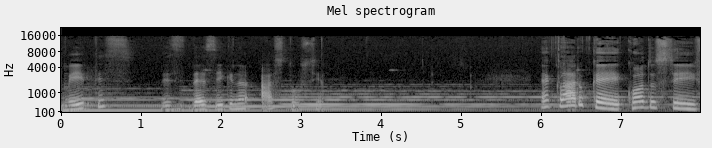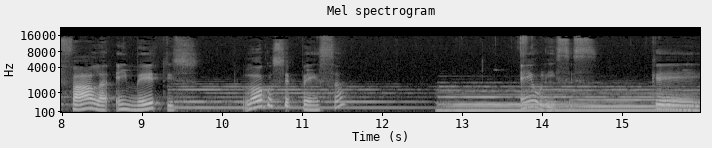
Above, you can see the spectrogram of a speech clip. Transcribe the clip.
metes designa astúcia. É claro que quando se fala em Metis, logo se pensa em Ulisses, que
